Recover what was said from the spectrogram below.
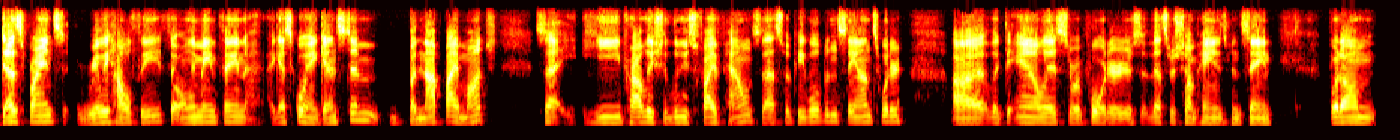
Dez Bryant's really healthy. The only main thing, I guess, going against him, but not by much, is that he probably should lose five pounds. That's what people have been saying on Twitter. Uh, like the analysts, the reporters, that's what Champagne's been saying. But um,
